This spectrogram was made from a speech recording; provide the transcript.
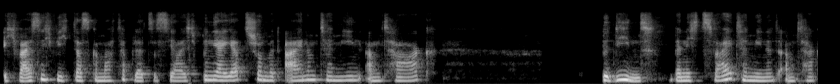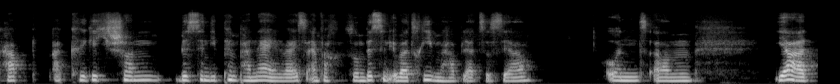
ich weiß nicht, wie ich das gemacht habe letztes Jahr. Ich bin ja jetzt schon mit einem Termin am Tag bedient. Wenn ich zwei Termine am Tag habe, kriege ich schon ein bisschen die Pimpanellen, weil ich es einfach so ein bisschen übertrieben habe letztes Jahr. Und ähm, ja,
